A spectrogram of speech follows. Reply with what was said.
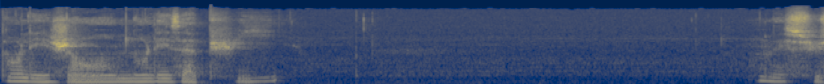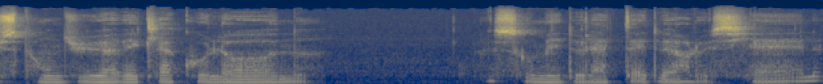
dans les jambes, dans les appuis. On est suspendu avec la colonne le sommet de la tête vers le ciel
